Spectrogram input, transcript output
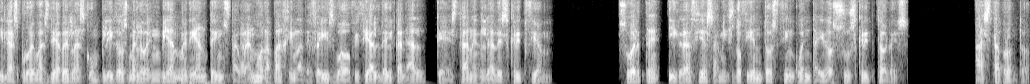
Y las pruebas de haberlas cumplidos me lo envían mediante Instagram o la página de Facebook oficial del canal, que están en la descripción. Suerte, y gracias a mis 252 suscriptores. Hasta pronto.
